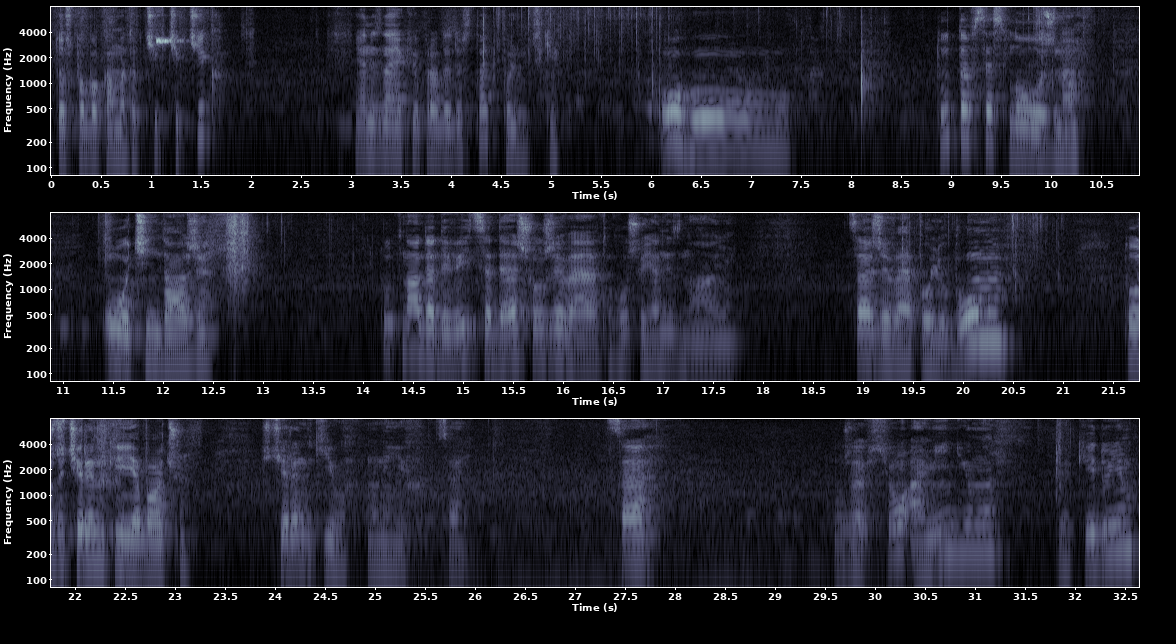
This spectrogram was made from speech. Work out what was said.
Тож по бокам так чик-чик-чик. Я не знаю, як його правда достати по-людськи. Ого! Тут все сложно. Очень даже. Тут треба дивитися, де що живе, того що я не знаю. Це живе по-любому. Теж черенки я бачу. З черенків вони їх цей. Це вже все, амініуму. Викидуємо.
